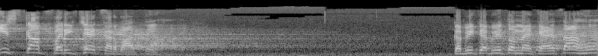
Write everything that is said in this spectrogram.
इसका परिचय करवाते हैं। कभी कभी तो मैं कहता हूँ,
